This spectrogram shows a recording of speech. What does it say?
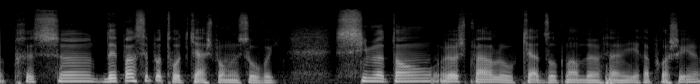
après ça, dépensez pas trop de cash pour me sauver. Si, mettons, là, je parle aux quatre autres membres de ma famille rapprochés, là.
